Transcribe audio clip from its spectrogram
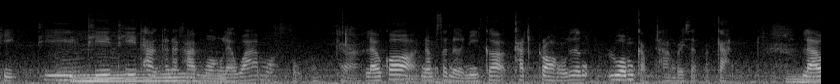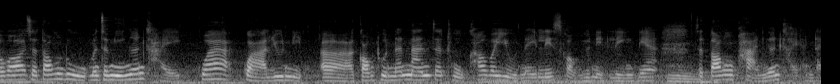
pick ที่อืมที่ที่ทางธนาคารมองแล้วว่าเหมาะสมค่ะแล้วก็นำเสนอนี้ก็คัดกรองเรื่องร่วมกับทางบริษัทประกันอืม แล้วก็จะต้องดูมันจะมีเงื่อนไขว่ากว่า unit เอ่อกองทุนนั้นๆ จะถูกเข้าไปอยู่ใน list ของ unit link เนี่ยอืมจะต้องผ่านเงื่อนไขอันใด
